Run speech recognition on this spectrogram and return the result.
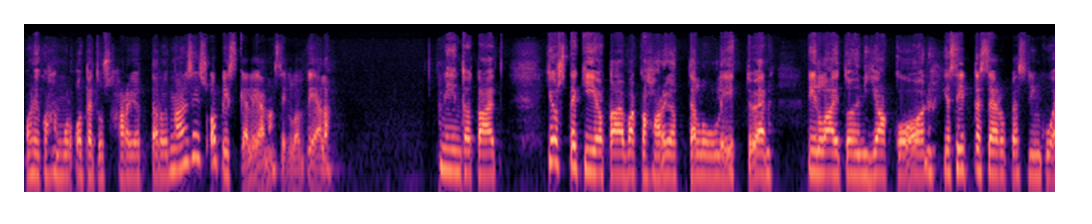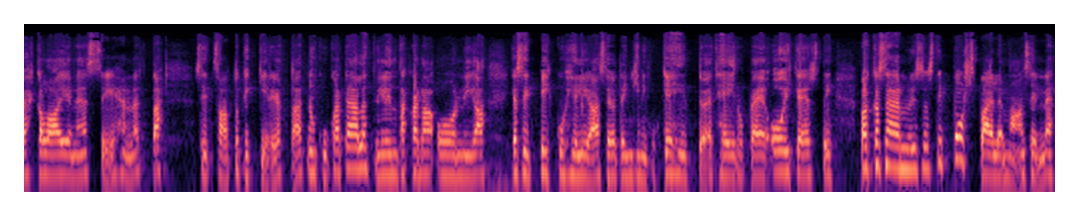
olikohan mulla opetusharjoittelu, mä olin siis opiskelijana silloin vielä, niin tota, että jos teki jotain vaikka harjoitteluun liittyen, niin laitoin jakoon. Ja sitten se rupesi niin kuin ehkä laajenee siihen, että sitten saattokin kirjoittaa, että no kuka täällä tilin takana on. Ja, ja sitten pikkuhiljaa se jotenkin niin kuin kehittyy, että hei rupeaa oikeasti vaikka säännöllisesti postailemaan sinne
